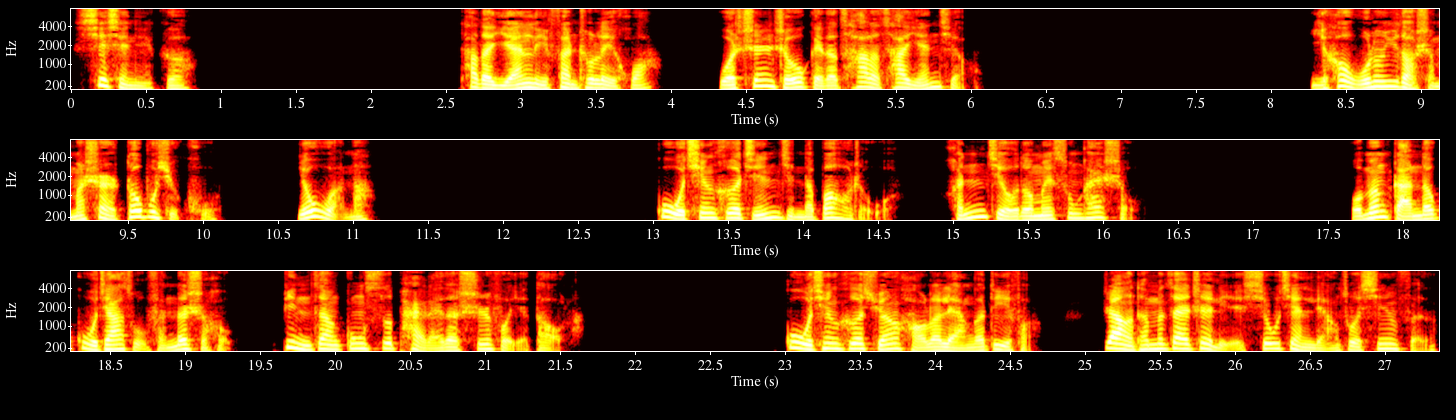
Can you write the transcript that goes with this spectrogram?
谢谢你，哥。”他的眼里泛出泪花。我伸手给他擦了擦眼角。以后无论遇到什么事儿都不许哭，有我呢。顾清河紧紧的抱着我，很久都没松开手。我们赶到顾家祖坟的时候，殡葬公司派来的师傅也到了。顾清河选好了两个地方，让他们在这里修建两座新坟，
